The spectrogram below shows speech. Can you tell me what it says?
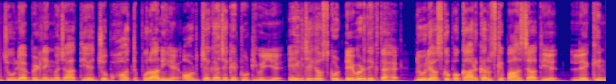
जूलिया बिल्डिंग में जाती है, जो बहुत पुरानी है और जगह जगह टूटी हुई है। एक जगह उसको डेविड दिखता है, जूलिया उसको पुकार कर उसके पास जाती है, लेकिन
